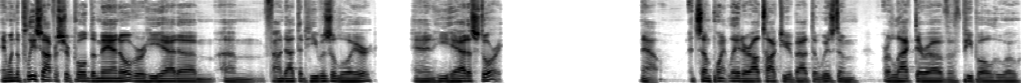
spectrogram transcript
And when the police officer pulled the man over, he had um, um, found out that he was a lawyer and he had a story. Now, at some point later, I'll talk to you about the wisdom or lack thereof of people who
